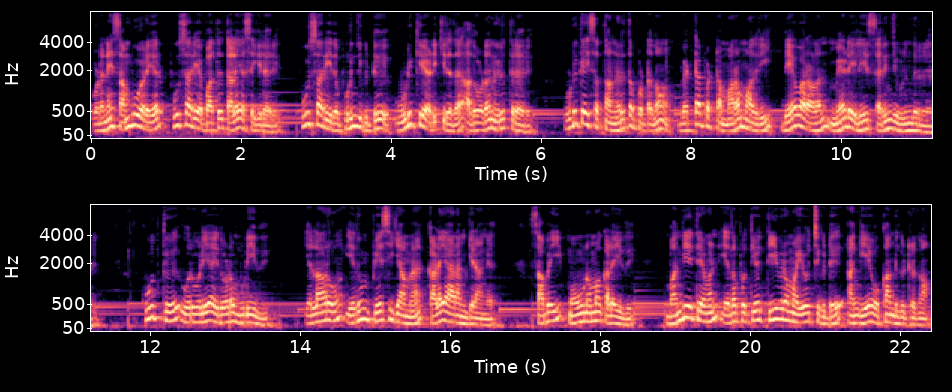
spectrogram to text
உடனே சம்புவரையர் பூசாரியை பார்த்து தலையசைக்கிறாரு பூசாரி இதை புரிஞ்சுக்கிட்டு உடுக்கை அடிக்கிறத அதோட நிறுத்துறாரு. உடுக்கை சத்தம் நிறுத்தப்பட்டதும் வெட்டப்பட்ட மரம் மாதிரி தேவராளன் மேடையிலே சரிஞ்சு விழுந்துடுறாரு. கூத்து ஒரு வழியாக இதோட முடியுது. எல்லாரும் எதுவும் பேசிக்காமல் கலைய ஆரம்பிக்கிறாங்க. சபை மௌனமாக கலையுது வந்தியத்தேவன் எதை பற்றியோ தீவிரமாக யோசிச்சுக்கிட்டு அங்கேயே உட்காந்துக்கிட்டு இருக்கான்.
